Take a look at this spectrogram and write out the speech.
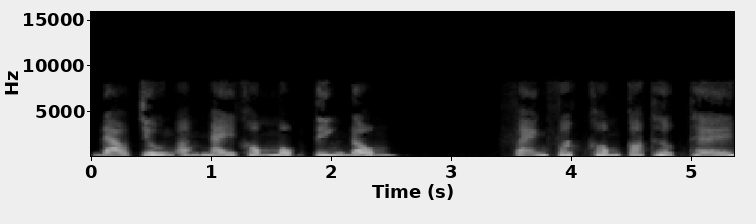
Đạo trưởng ấm này không một tiếng động. Phản phức không có thực thể.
